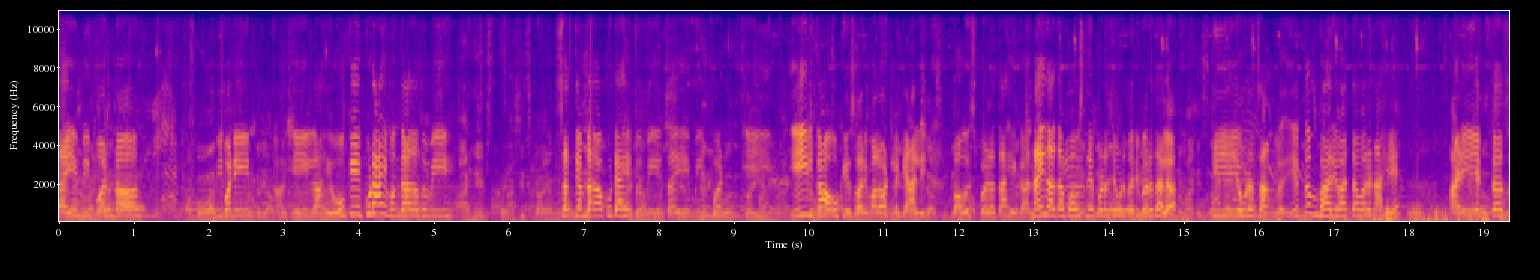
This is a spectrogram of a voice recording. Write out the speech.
ताई मी पण मी पण येईन. येईल आहे. ओके कुठं आहे मग दादा तुम्ही? सत्यम दादा कुठे आहे तुम्ही? ताई मी पण येईल. येईल का? ओके सॉरी मला वाटलं की आले. पाऊस पडत आहे का? नाही दादा पाऊस नाही पडत एवढं तरी बरं झालं की एवढं चांगलं एकदम भारी वातावरण आहे. आणि एक तर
